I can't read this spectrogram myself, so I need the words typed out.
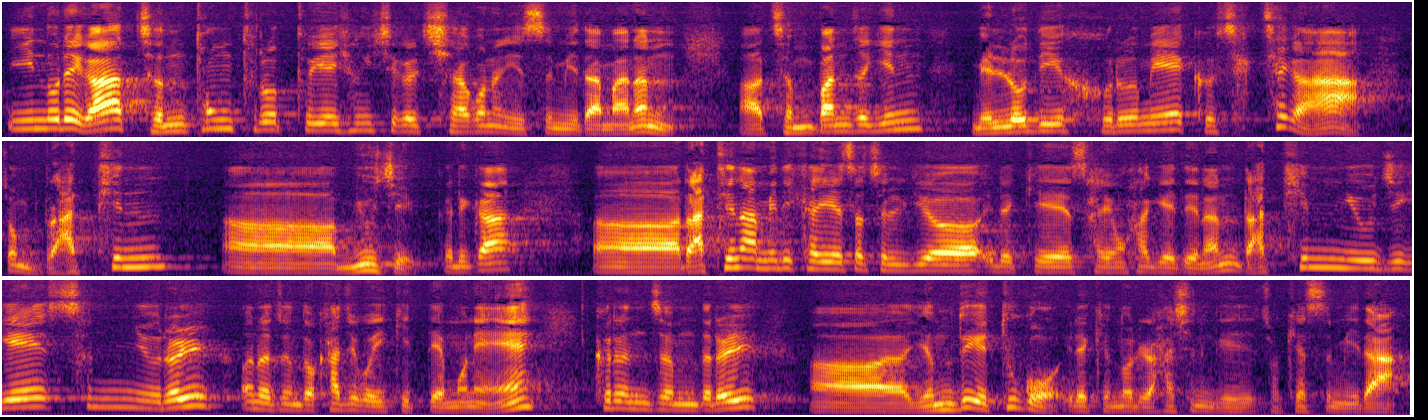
이 노래가 전통 트로트의 형식을 취하고는 있습니다만은 아, 전반적인 멜로디 흐름의 그 색채가 좀 라틴 어, 뮤직 그러니까 어, 라틴 아메리카에서 즐겨 이렇게 사용하게 되는 라틴 뮤직의 선율을 어느 정도 가지고 있기 때문에 그런 점들을 어, 염두에 두고 이렇게 노래를 하시는 게 좋겠습니다.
